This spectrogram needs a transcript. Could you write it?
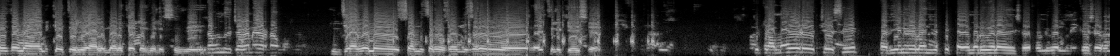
విధంగా ఆయనకే తెలియాలి మనకైతే తెలుస్తుంది. జగన్ సంవత్సరం సంవత్సరం రైతులకు వేసాడు ఇప్పుడు అమ్మఒడి వచ్చేసి పదిహేను వేలు అని చెప్పి పదమూడు వేలు వేసారు రెండు వేలు లెక్కేశారు?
